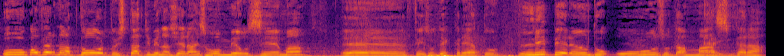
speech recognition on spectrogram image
O governador do estado de Minas Gerais, Romeu Zema, é, fez um decreto liberando o uso da máscara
